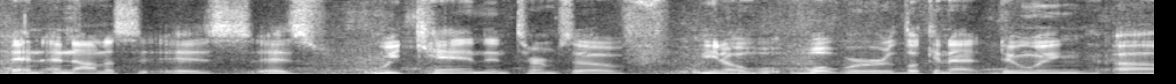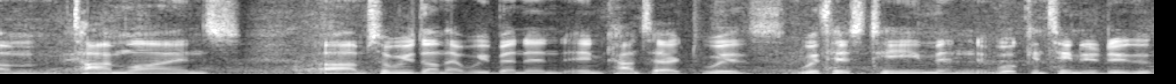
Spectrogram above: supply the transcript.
and, and honest as, as we can in terms of you know what we're looking at doing, um, timelines. Um, so we've done that. We've been in, in contact with with his team, and we'll continue to do,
